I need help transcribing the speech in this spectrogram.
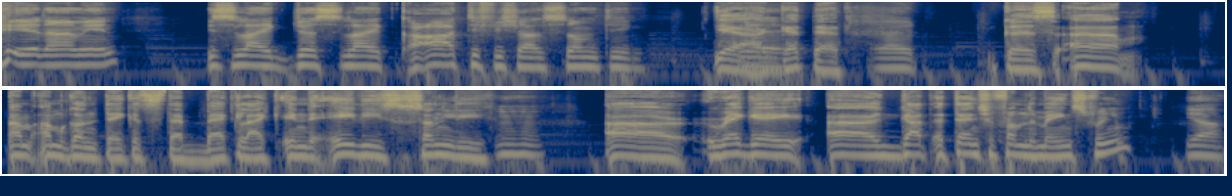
you know what I mean? It's like just like artificial something, yeah, i get that right? because um I'm I'm gonna take a step back. Like in the '80s, suddenly Mm-hmm. uh, reggae uh, got attention from the mainstream, Yeah,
